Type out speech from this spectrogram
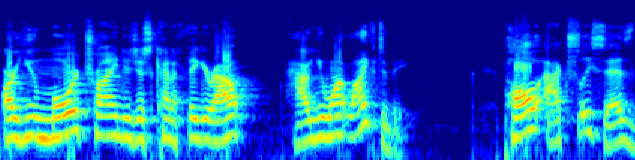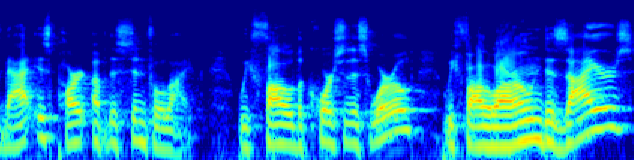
are you more trying to just kind of figure out how you want life to be? Paul actually says that is part of the sinful life. We follow the course of this world, we follow our own desires,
